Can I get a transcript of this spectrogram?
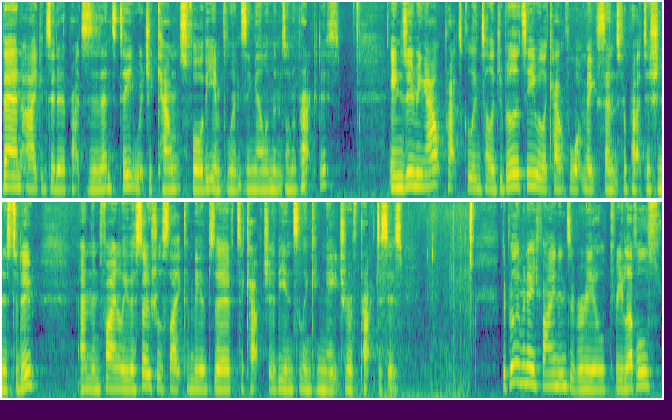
Then I consider practice as entity, which accounts for the influencing elements on a practice. In zooming out, practical intelligibility will account for what makes sense for practitioners to do. And then finally, the social site can be observed to capture the interlinking nature of practices. The preliminary findings have revealed three levels.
